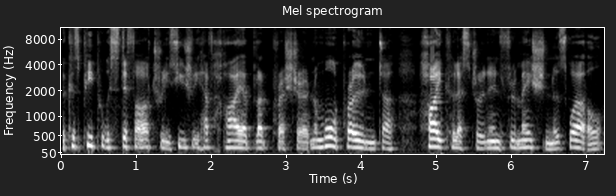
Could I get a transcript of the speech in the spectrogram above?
Because people with stiff arteries usually have higher blood pressure and are more prone to high cholesterol and inflammation as well.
